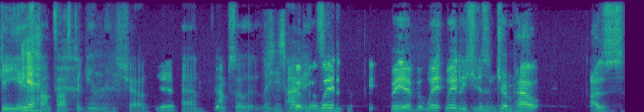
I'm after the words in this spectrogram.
she is Yeah. fantastic in this show. Yeah. Um, absolutely. She's But, but, weird, but yeah, but weird, weirdly, she doesn't jump out as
